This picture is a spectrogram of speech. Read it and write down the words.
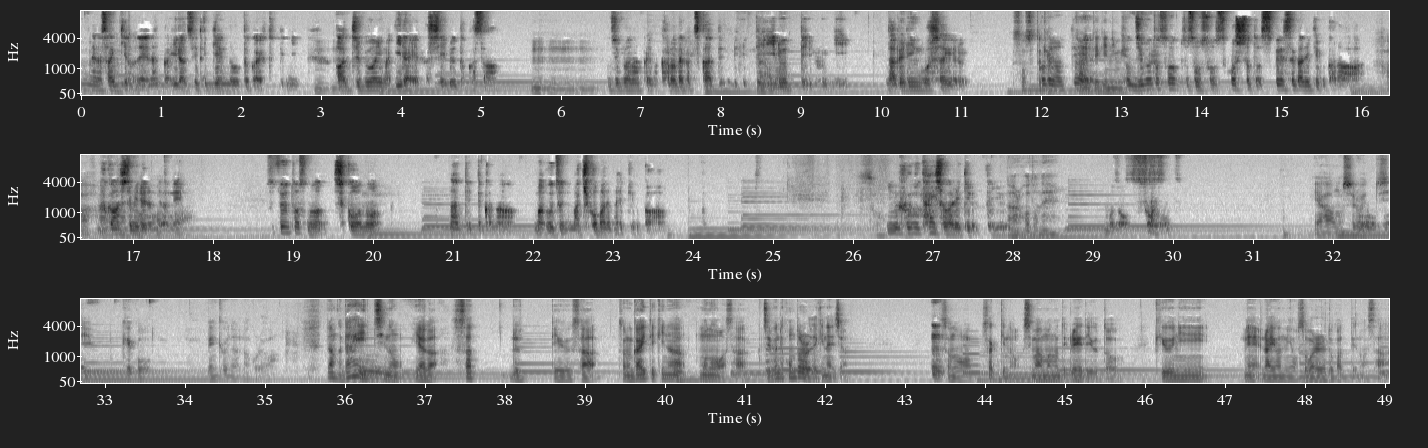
なんかさっきのね、なんかイラついた言動とか言うときに、うんうん。あ、自分は今イライラしているとかさ、うんうんうん自分はなんか今体が疲れているっていうふうにラベリングをしてあげる。そうすることとによって客観的に見える。そう自分とそうそうそう少しちょっとスペースができるから、俯瞰して見れるんだよね。そうするとその思考の、なんて言ってかな、まあ渦に巻き込まれないというか、そういうふうに対処ができるっていう。なるほどねもの。そう。いやー面白いし結構勉強になるなこれはなんか第一の矢が刺さるっていうさその外的なものはさ自分でコントロールできないじゃん、うんそのさっきのシマウマの例で言うと急にねライオンに襲われるとかっていうのはさ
